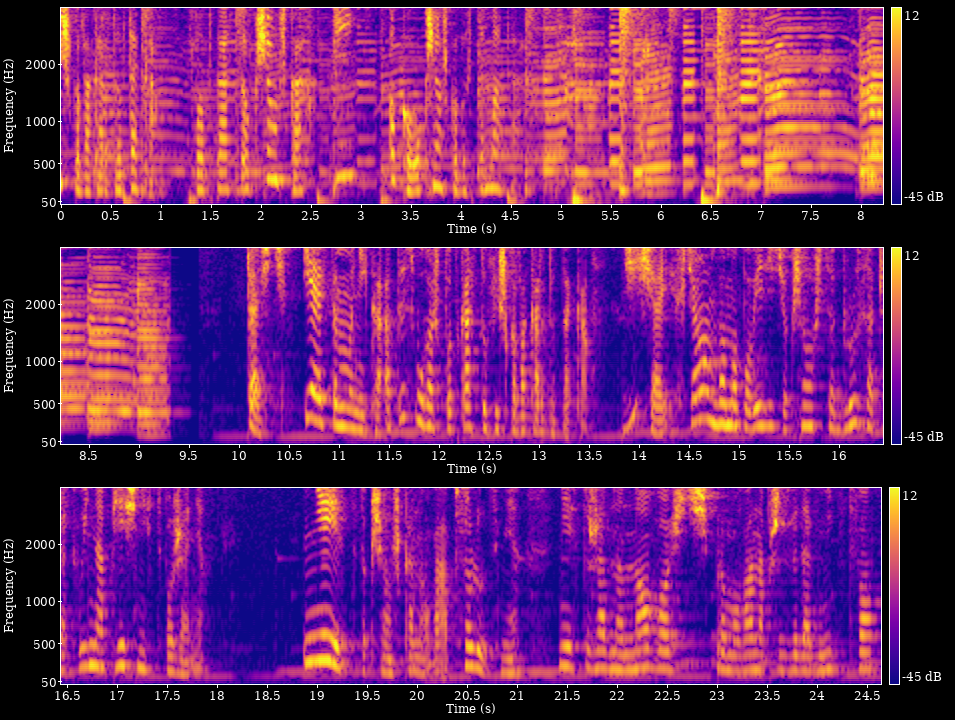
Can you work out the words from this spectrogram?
Fiszkowa Kartoteka. Podcast o książkach i około książkowych tematach. Cześć, ja jestem Monika, a Ty słuchasz podcastu Fiszkowa Kartoteka. Dzisiaj chciałam Wam opowiedzieć o książce Bruce'a Chatwina Pieśni Stworzenia. Nie jest to książka nowa, absolutnie. Nie jest to żadna nowość promowana przez wydawnictwo.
